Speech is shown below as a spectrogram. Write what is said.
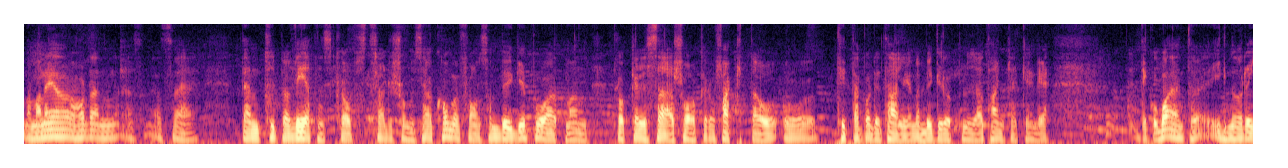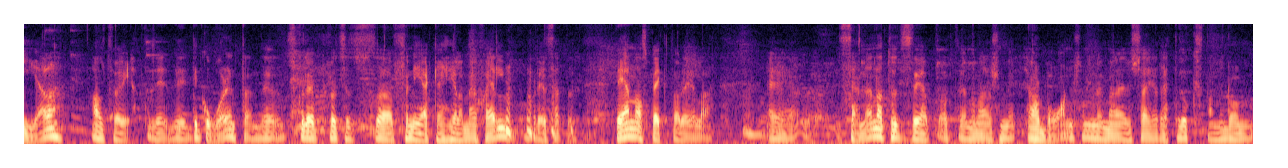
när man är, har den, alltså, den typ av vetenskapstradition som jag kommer från som bygger på att man plockar isär saker och fakta och, och tittar på detaljerna och bygger upp nya tankar kring det. Det går bara inte att ignorera allt vad jag vet. Det, det, det går inte. Det skulle jag plötsligt förneka hela mig själv på det sättet. Det är en aspekt av det hela. Eh, sen är det naturligtvis det att, att jag, menar, jag har barn som numera i och för sig är rätt vuxna men de,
